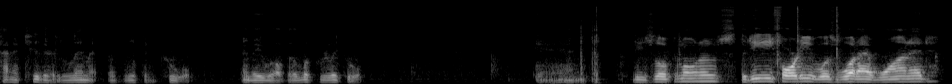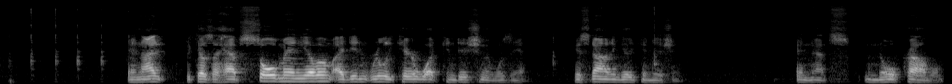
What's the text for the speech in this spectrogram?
kind of to their limit of looking cool. And they will. They'll look really cool. And these locomotives, the DD40 was what I wanted. And I, because I have so many of them, I didn't really care what condition it was in. It's not in good condition. And that's no problem.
